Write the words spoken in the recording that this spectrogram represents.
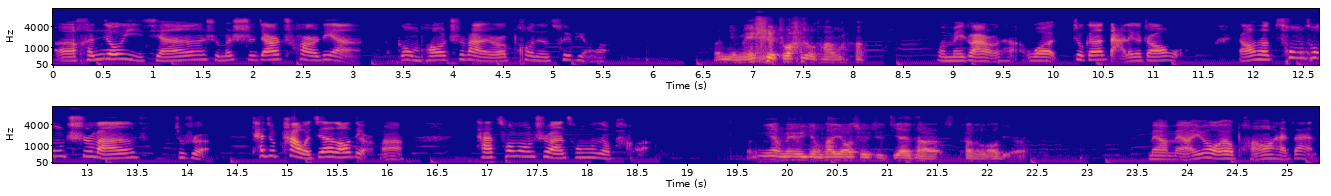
呃很久以前什么十家串店跟我们朋友吃饭的时候碰见崔平了。那你没去抓住他吗？我没抓住他，我就跟他打了一个招呼，然后他匆匆吃完，就是他就怕我揭他老底儿嘛，他匆匆吃完，匆匆就跑了。你也没有应他要求去揭他他的老底儿。没有没有，因为我有朋友还在呢。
